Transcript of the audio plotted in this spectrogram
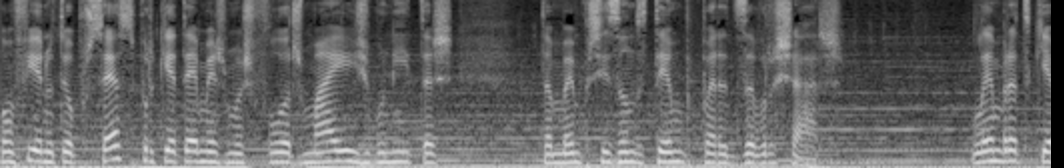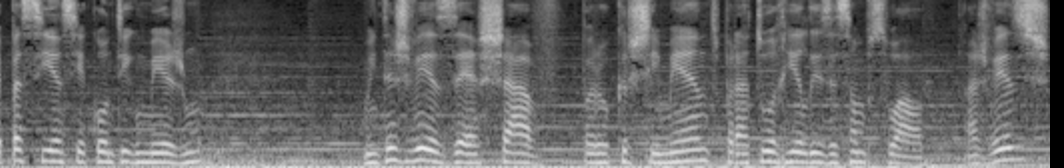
Confia no teu processo, porque até mesmo as flores mais bonitas também precisam de tempo para desabrochar. Lembra-te que a paciência contigo mesmo muitas vezes é a chave para o crescimento, para a tua realização pessoal. Às vezes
